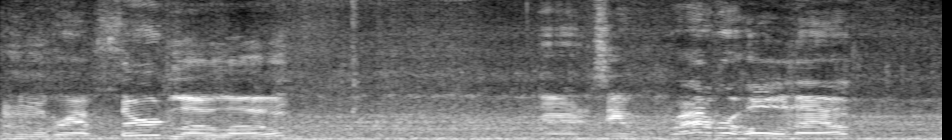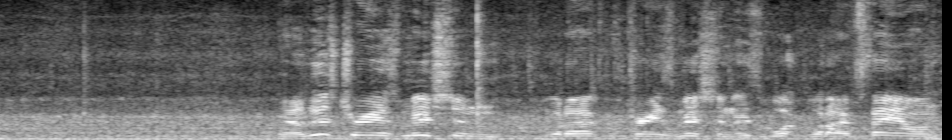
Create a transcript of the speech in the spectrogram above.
And then we'll grab third, low, low. And see, right over a hole now. Now this transmission, what I transmission is what what I found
